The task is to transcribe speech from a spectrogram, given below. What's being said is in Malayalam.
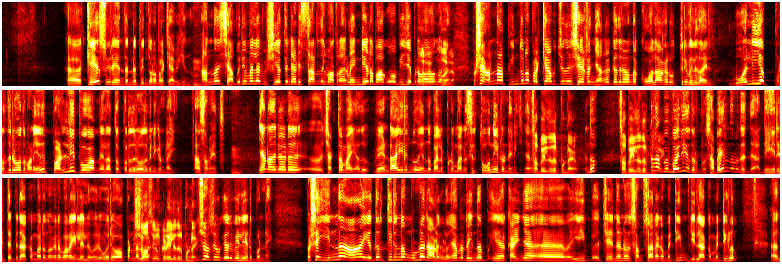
കെ സുരേന്ദ്രന് പിന്തുണ പ്രഖ്യാപിക്കുന്നു. അന്ന് ശബരിമല വിഷയത്തിന്റെ അടിസ്ഥാനത്തിൽ മാത്രം ഞങ്ങൾ എൻ ഡിയുടെ ഭാഗമോ ബി ജെ പിയുടെ ഭാഗമോ ഒന്നുമല്ല. പക്ഷെ അന്ന് ആ പിന്തുണ പ്രഖ്യാപിച്ചതിന് ശേഷം ഞങ്ങൾക്കെതിരെ വന്ന കോലാഹലം ഒത്തിരി വലുതായിരുന്നു. വലിയ പ്രതിരോധമാണ്. ഇത് പള്ളി പോകാൻ മേലാത്ത പ്രതിരോധം എനിക്കുണ്ടായി ആ സമയത്ത്. ഞാൻ അതിനോട് ശക്തമായി അത് വേണ്ടായിരുന്നു എന്ന് പലപ്പോഴും മനസ്സിൽ തോന്നിയിട്ടുണ്ട് എനിക്ക്. സഭയിൽ എതിർപ്പുണ്ടായോ? എന്തോ? സഭയിൽ വലിയ എതിർപ്പ്. സഭയിൽ നേരിട്ട് പിതാക്കന്മാരൊന്നും അങ്ങനെ പറയില്ലല്ലോ. ഒരു ഓപ്പൺ വിശ്വാസികൾക്കിടയിൽ എതിർപ്പുണ്ടായി? വിശ്വാസികൾക്ക് വലിയ എടുപ്പുണ്ടേ പക്ഷേ ഇന്ന് ആ എതിർത്തിരുന്ന മുഴുവൻ ആളുകളും ഞാൻ പറഞ്ഞത് ഇന്ന് കഴിഞ്ഞ ഈ ചെയ്യുന്ന സംസ്ഥാന കമ്മിറ്റിയും ജില്ലാ കമ്മിറ്റികളും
